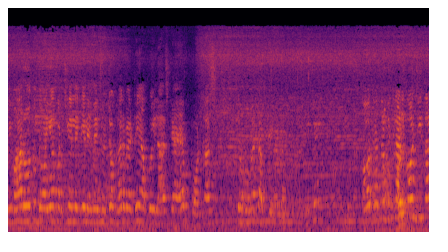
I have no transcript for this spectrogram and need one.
बीमार हो तो दवाइयाँ पर्चियाँ लेके लेने चल जाओ घर बैठे आपको इलाज क्या है वो पॉडकास्ट जब होगा तब देखना। ठीक है? और खतरों के खिलाड़ी कौन जीता?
